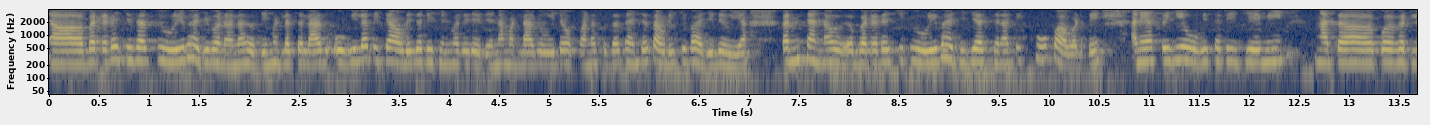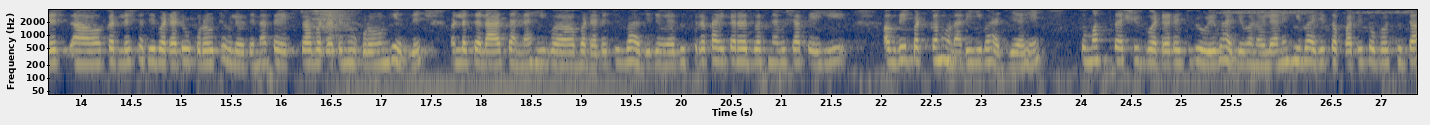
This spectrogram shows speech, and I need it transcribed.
बटाट्याची आज पिवळी भाजी बनवणार होती. म्हटलं चला आज ओवीला तिच्या आवडीच्या टिफिनमध्ये देते ना. म्हटलं आज ओवीच्या पप्पांना सुद्धा त्यांच्याच आवडीची भाजी देऊया. कारण त्यांना बटाट्याची पिवळी भाजी जी असते ना ती खूप आवडते. आणि असंही ओवीसाठी जे मी आता प कटलेट्स कटलेटसाठी बटाटे उकडवून ठेवले होते ना ते एक्स्ट्रा बटाटे मी उकडवून घेतले. म्हटलं चला आज त्यांना ही ब बटाट्याचीच भाजी देऊया. दुसरं काही करत बसण्यापेक्षा तेही अगदी पटकन होणारी ही भाजी आहे. सो मस्त अशी बटाट्याची पिवळी भाजी बनवली. आणि ही भाजी चपातीसोबतसुद्धा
